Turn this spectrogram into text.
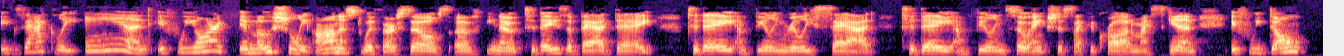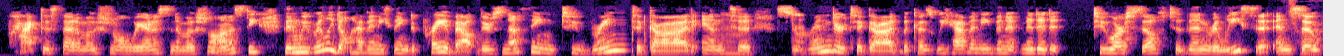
Exactly. And if we aren't emotionally honest with ourselves of, you know, today's a bad day. Today I'm feeling really sad. Today I'm feeling so anxious I could crawl out of my skin. If we don't practice that emotional awareness and emotional honesty, then we really don't have anything to pray about. There's nothing to bring to God and mm. to surrender to God because we haven't even admitted it to ourselves to then release it. And That's so, right.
